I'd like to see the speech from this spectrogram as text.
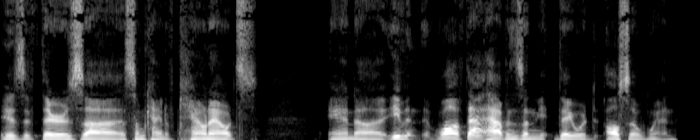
is if there's uh, some kind of countouts, and uh, even well, if that happens, then they would also win.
